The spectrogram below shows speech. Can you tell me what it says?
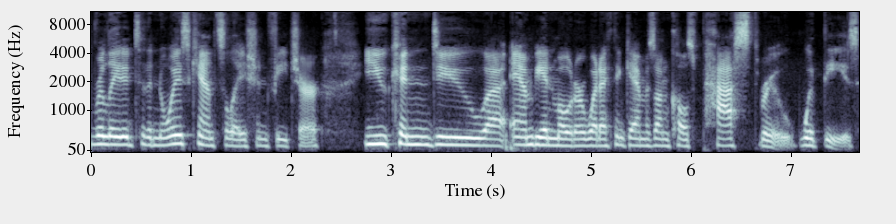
related to the noise cancellation feature. You can do uh, ambient mode or what I think Amazon calls pass through with these,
